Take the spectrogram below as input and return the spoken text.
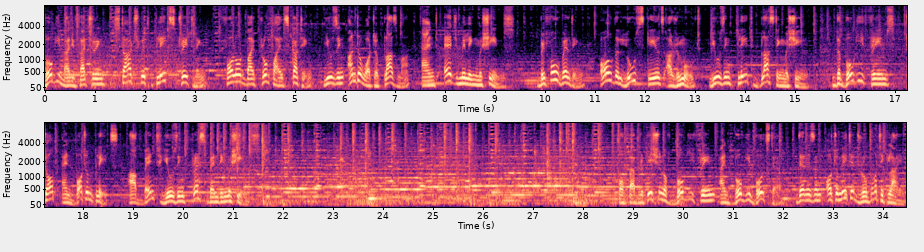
Bogie manufacturing starts with plate straightening followed by profiles cutting using underwater plasma and edge milling machines. Before welding, all the loose scales are removed using plate blasting machine. The bogie frames top and bottom plates are bent using press bending machines. For fabrication of bogie frame and bogie bolster, there is an automated robotic line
